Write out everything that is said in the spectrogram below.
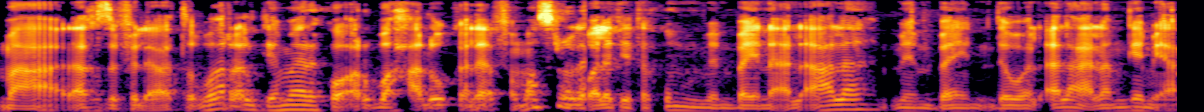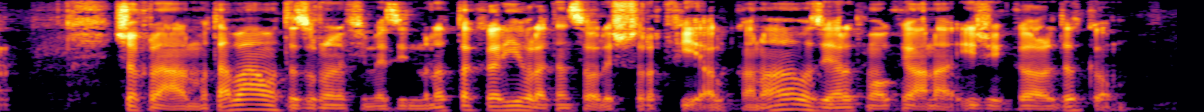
مع الأخذ في الاعتبار الجمارك وأرباح الوكلاء في مصر والتي تكون من بين الأعلى من بين دول العالم جميعا. شكرا على المتابعة وانتظرونا في مزيد من التقارير. ولا تنسوا الاشتراك في القناة وزيارة موقعنا easycar.com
